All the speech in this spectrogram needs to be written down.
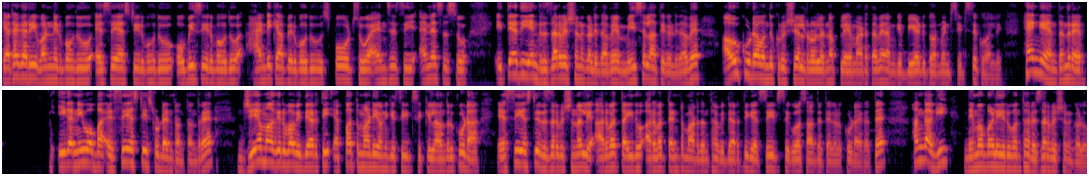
category one ಇರಬಹುದು ಎಸ್ ಸಿ ಎಸ್ ಟಿ ಇರಬಹುದು ಒ ಬಿ ಸಿ ಇರಬಹುದು ಹ್ಯಾಂಡಿಕ್ಯಾಪ್ ಇರಬಹುದು sports N C C N S S ಇತ್ಯಾದಿ ಏನು ರಿಸರ್ವೇಷನ್ಗಳಿದ್ದಾವೆ ಮೀಸಲಾತಿಗಳಿದ್ದಾವೆ ಅವು ಕೂಡ ಒಂದು ಕ್ರುಷಿಯಲ್ ರೋಲನ್ನು ಪ್ಲೇ ಮಾಡ್ತವೆ. ನಮಗೆ ಬಿ ಎಡ್ ಗೌರ್ಮೆಂಟ್ ಸೀಟ್ ಸಿಗುವಲ್ಲಿ. ಹೇಗೆ ಅಂತಂದರೆ ಈಗ ನೀವೊಬ್ಬ S C S T student ಅಂತಂದರೆ ಜಿ ಎಂ ಆಗಿರುವ ವಿದ್ಯಾರ್ಥಿ ಎಪ್ಪತ್ತು ಮಾಡಿ ಅವನಿಗೆ ಸೀಟ್ ಸಿಕ್ಕಿಲ್ಲ ಅಂದರೂ ಕೂಡ ಎಸ್ ಸಿ ಎಸ್ ಟಿ ರಿಸರ್ವೇಷನಲ್ಲಿ ಅರವತ್ತೈದು, ಅರವತ್ತೆಂಟು ಮಾಡಿದಂಥ ವಿದ್ಯಾರ್ಥಿಗೆ ಸೀಟ್ ಸಿಗುವ ಸಾಧ್ಯತೆಗಳು ಕೂಡ ಇರುತ್ತೆ. ಹಾಗಾಗಿ ನಿಮ್ಮ ಬಳಿ ಇರುವಂಥ ರಿಸರ್ವೇಷನ್ಗಳು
